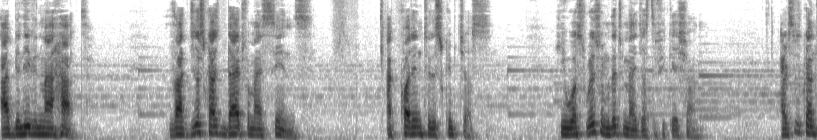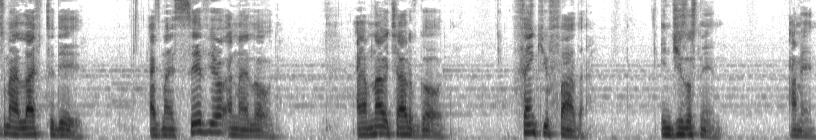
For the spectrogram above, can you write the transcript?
I believe in my heart that Jesus Christ died for my sins according to the scriptures. He was raised from death for my justification. I receive Christ into my life today as my Savior and my Lord. I am now a child of God. Thank you, Father. In Jesus' name, Amen.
